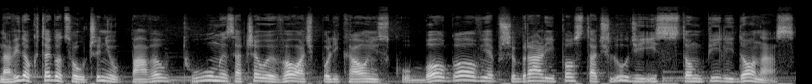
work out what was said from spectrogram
Na widok tego, co uczynił Paweł, tłumy zaczęły wołać po likaońsku: Bogowie przybrali postać ludzi i zstąpili do nas.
